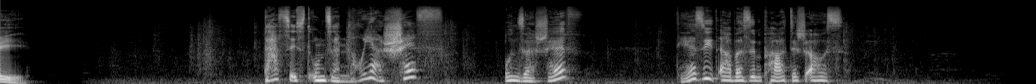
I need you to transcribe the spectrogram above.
B. Das ist unser neuer Chef. Unser Chef? Der sieht aber sympathisch aus.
